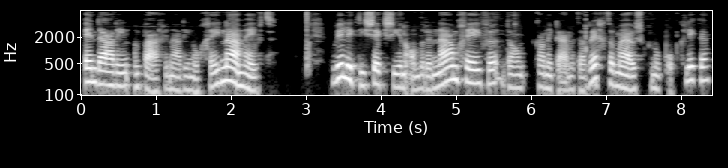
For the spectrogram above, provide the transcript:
en daarin een pagina die nog geen naam heeft. Wil ik die sectie een andere naam geven, dan kan ik daar met de rechtermuisknop op klikken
